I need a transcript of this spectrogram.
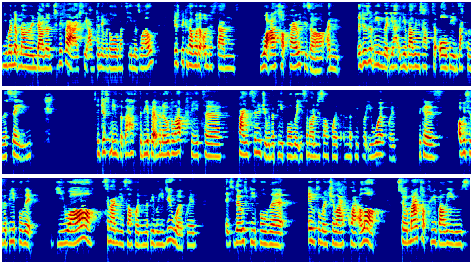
you end up narrowing down. And to be fair, actually, I've done it with all of my team as well, just because I want to understand what our top priorities are, and it doesn't mean that your your values have to all be exactly the same. It just means that there has to be a bit of an overlap for you to find synergy with the people that you surround yourself with and the people that you work with, because obviously the people that you are surrounding yourself with and the people you do work with, it's those people that influence your life quite a lot. So my top three values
